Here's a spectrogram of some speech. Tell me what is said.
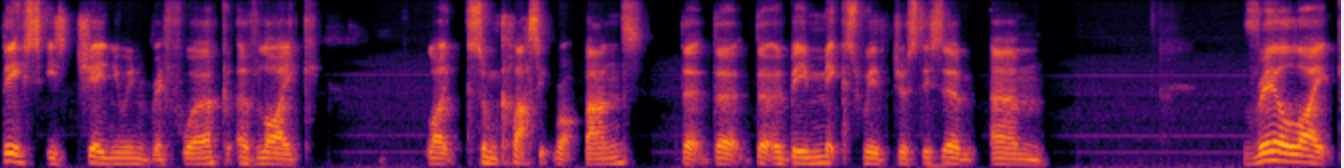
this is genuine riff work of like, like some classic rock bands. that that that would be mixed with just this um, um real like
